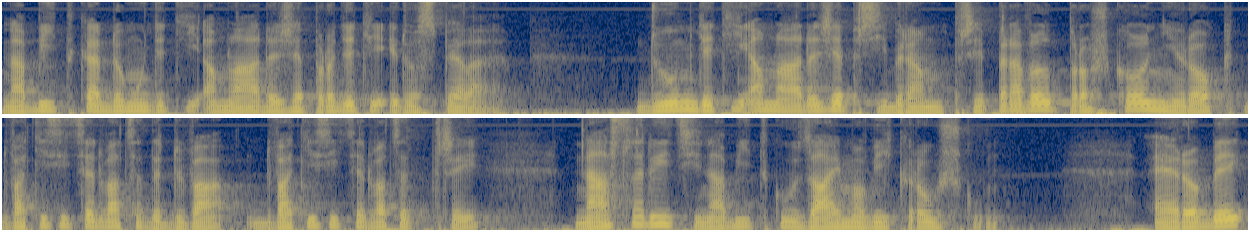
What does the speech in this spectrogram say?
Nabídka Domu dětí a mládeže pro děti i dospělé. Dům dětí a mládeže Příbram připravil pro školní rok 2022-2023 následující nabídku zájmových kroužků. Aerobic,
